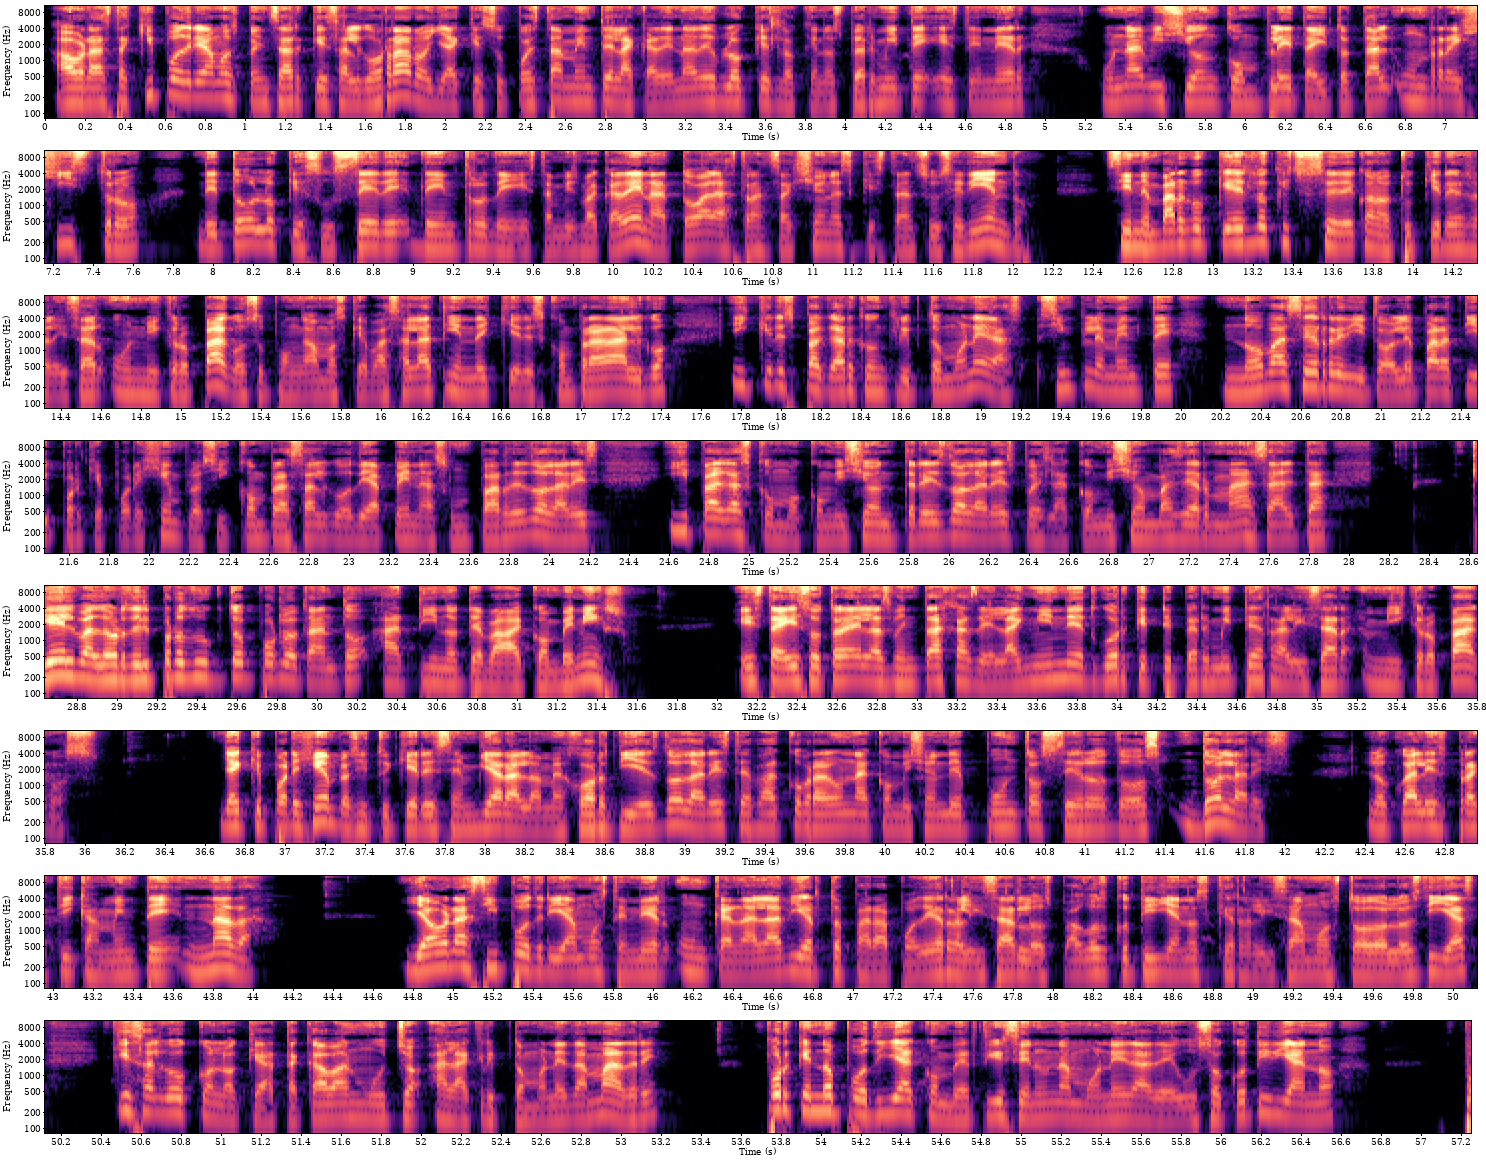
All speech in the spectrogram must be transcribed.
Ahora, hasta aquí podríamos pensar que es algo raro, ya que supuestamente la cadena de bloques lo que nos permite es tener una visión completa y total, un registro de todo lo que sucede dentro de esta misma cadena, todas las transacciones que están sucediendo. Sin embargo, ¿qué es lo que sucede cuando tú quieres realizar un micropago? Supongamos que vas a la tienda y quieres comprar algo y quieres pagar con criptomonedas. Simplemente no va a ser redituable para ti porque, por ejemplo, si compras algo de apenas un par de dólares y pagas como comisión 3 dólares, pues la comisión va a ser más alta que el valor del producto, por lo tanto, a ti no te va a convenir. Esta es otra de las ventajas de Lightning Network que te permite realizar micropagos. Ya que, por ejemplo, si tú quieres enviar a lo mejor 10 dólares, te va a cobrar una comisión de 0.02 dólares lo cual es prácticamente nada. Y ahora sí podríamos tener un canal abierto para poder realizar los pagos cotidianos que realizamos todos los días, que es algo con lo que atacaban mucho a la criptomoneda madre, porque no podía convertirse en una moneda de uso cotidiano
